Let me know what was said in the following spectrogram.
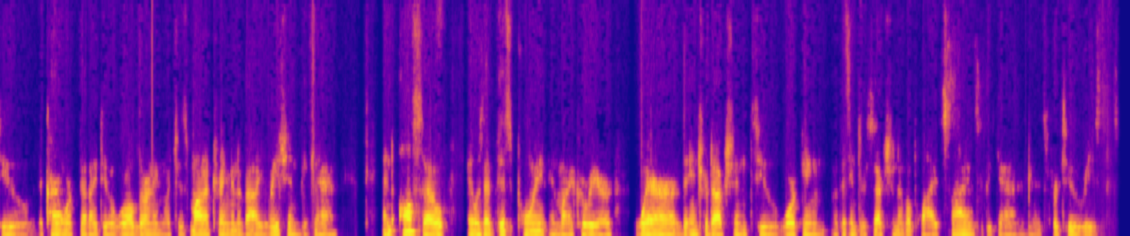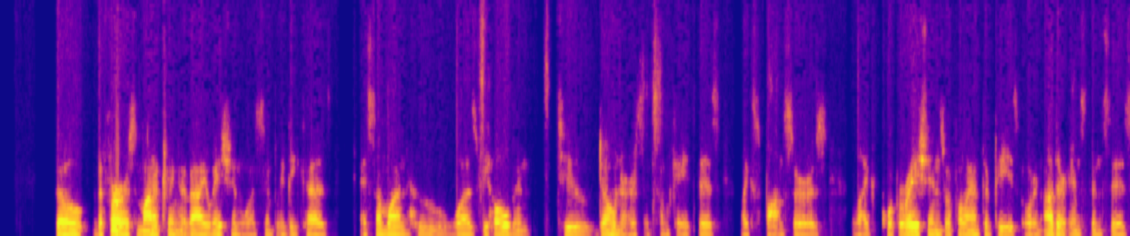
to the current work that I do at World Learning, which is monitoring and evaluation, began. And also, it was at this point in my career where the introduction to working at the intersection of applied science began, and it's for two reasons. So the first, monitoring and evaluation, was simply because as someone who was beholden to donors, in some cases like sponsors, like corporations or philanthropies, or in other instances,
